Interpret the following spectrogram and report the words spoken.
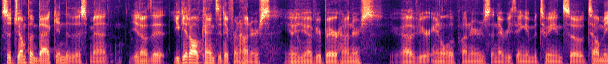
So jumping back into this, Matt, you know that you get all kinds of different hunters. You know, you have your bear hunters, you have your antelope hunters, and everything in between. So tell me,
